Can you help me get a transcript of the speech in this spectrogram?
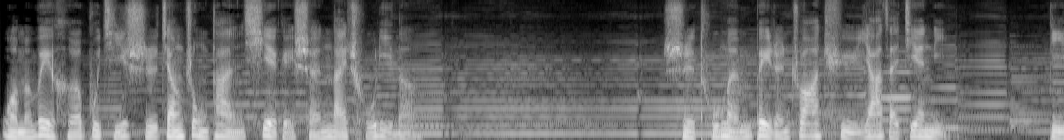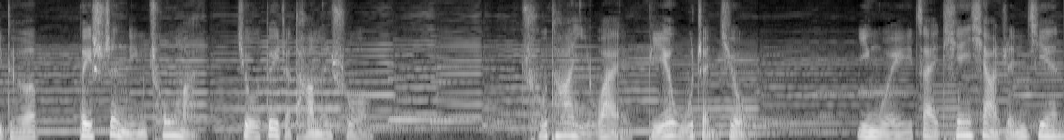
我们为何不及时将重担卸给神来处理呢？使徒们被人抓去压在监里，彼得被圣灵充满，就对着他们说：“除他以外，别无拯救。”因为在天下人间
